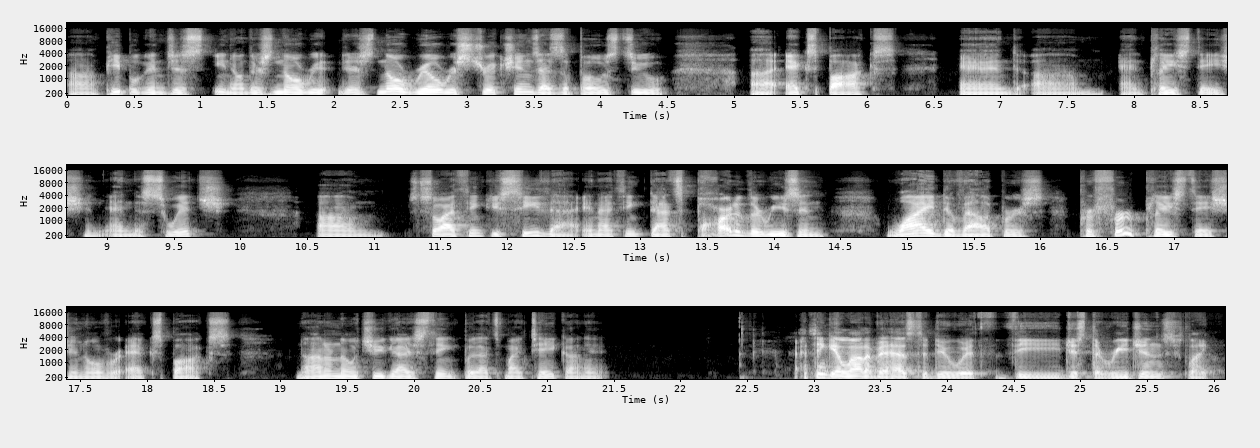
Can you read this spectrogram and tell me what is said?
Uh, people can just you know there's no re- there's no real restrictions as opposed to uh, Xbox and um, and PlayStation and the Switch. Um, so I think you see that, and I think that's part of the reason why developers prefer PlayStation over Xbox. Now I don't know what you guys think, but that's my take on it. I think a lot of it has to do with the just the regions. Like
